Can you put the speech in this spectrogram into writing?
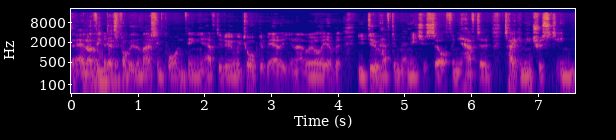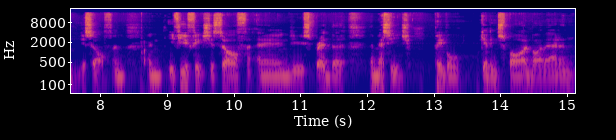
and I think that's probably the most important thing you have to do. And we talked about it, you know, earlier, but you do have to manage yourself and you have to take an interest in yourself. And, and if you fix yourself and you spread the, the message, people get inspired by that and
